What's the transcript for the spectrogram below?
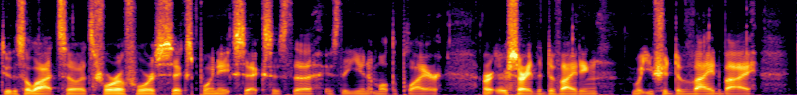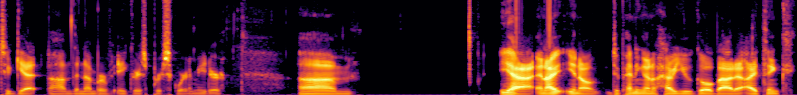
do this a lot, so it's 404.6.86 is the is the unit multiplier, or, or, sorry, the dividing what you should divide by to get um, the number of acres per square meter. Um, yeah, and I, you know, depending on how you go about it, I think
